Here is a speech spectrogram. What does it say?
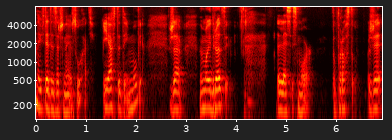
No i wtedy zaczynają słuchać. I ja wtedy im mówię, że no moi drodzy, less is more. Po prostu że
